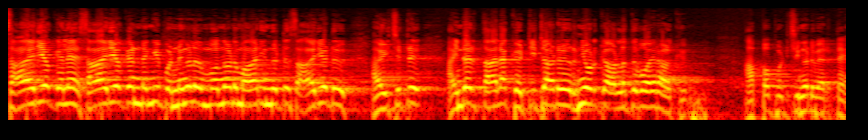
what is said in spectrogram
സാരിയൊക്കെ അല്ലേ? സാരിയൊക്കെ ഉണ്ടെങ്കിൽ പെണ്ണുങ്ങൾ ഒന്നോട് മാറി നിന്നിട്ട് സാരിയോട്ട് അഴിച്ചിട്ട് അതിന്റെ ഒരു തല കെട്ടിയിട്ടാണ് എറിഞ്ഞു കൊടുക്കുക വെള്ളത്തിൽ പോയ ഒരാൾക്ക്. അപ്പം പിടിച്ചിങ്ങോട്ട് വരട്ടെ.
